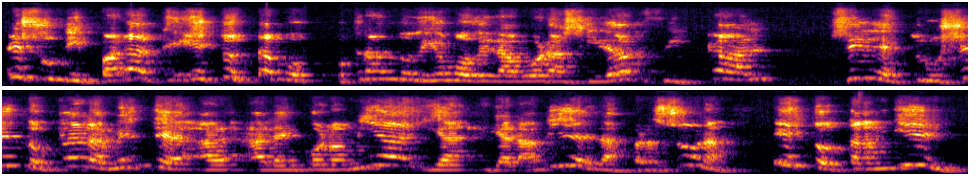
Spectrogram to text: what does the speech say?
Es un disparate. Esto está mostrando, digamos, de la voracidad fiscal, ¿sí? destruyendo claramente a, la economía y a, la vida de las personas. Esto también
